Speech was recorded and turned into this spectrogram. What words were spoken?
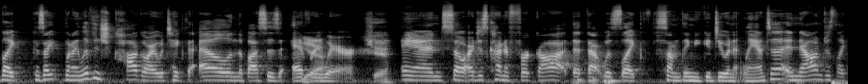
like because I when I lived in Chicago, I would take the L and the buses everywhere. sure. And so I just kind of forgot that that was like something you could do in Atlanta. And now I'm just like,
